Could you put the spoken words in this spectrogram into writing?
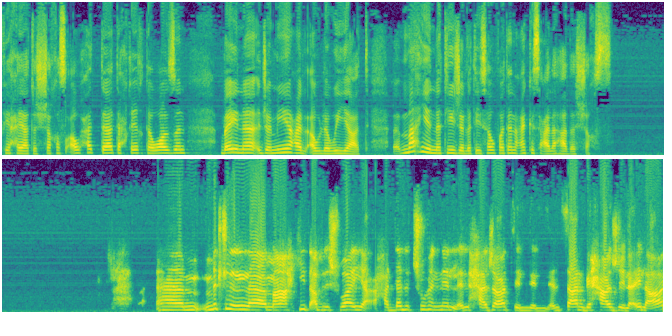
في حياة الشخص أو حتى تحقيق توازن بين جميع الأولويات ما هي النتيجة التي سوف تنعكس على هذا الشخص؟ مثل ما حكيت قبل شوي حددت شو هن الحاجات اللي الإنسان بحاجة لها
